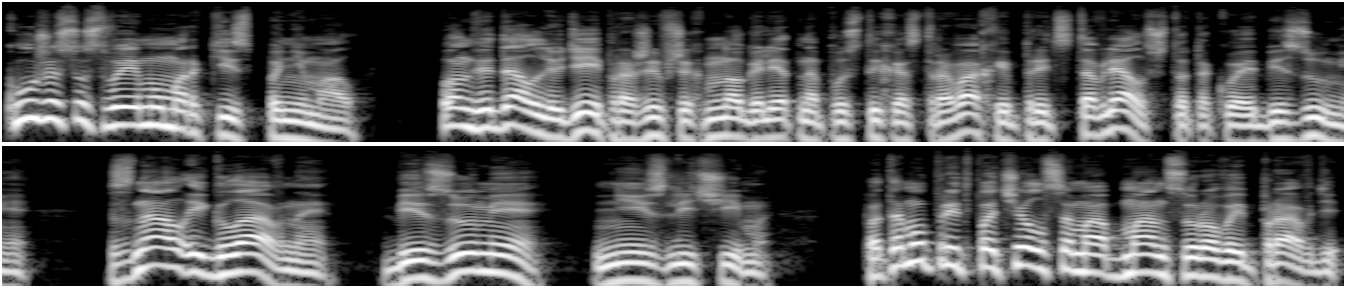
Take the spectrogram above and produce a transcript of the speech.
К ужасу своему маркиз понимал. Он видал людей, проживших много лет на пустых островах, и представлял, что такое безумие. Знал и главное – безумие неизлечимо. Потому предпочел самообман суровой правде.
